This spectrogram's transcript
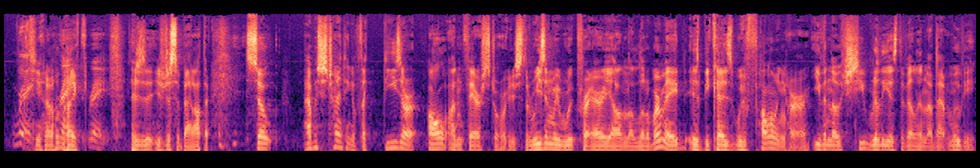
Right, You know, right, like right. there's a, you're just a bad author. so I was just trying to think of like these are all unfair stories. The reason we root for Ariel and the Little Mermaid is because we're following her, even though she really is the villain of that movie.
